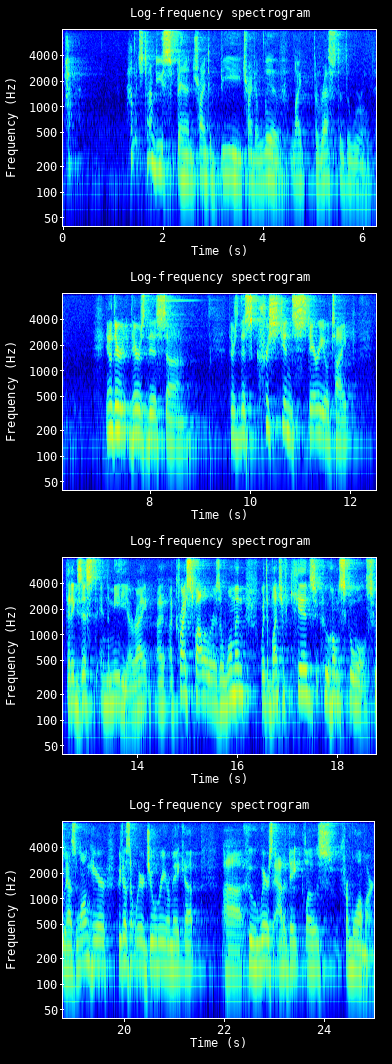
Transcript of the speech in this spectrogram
How, how much time do you spend trying to be, trying to live like the rest of the world? You know, there, there's this. Uh, there's this Christian stereotype that exists in the media, right? A, a, Christ follower is a woman with a bunch of kids who homeschools, who has long hair, who doesn't wear jewelry or makeup, uh, who wears out of date clothes from Walmart,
